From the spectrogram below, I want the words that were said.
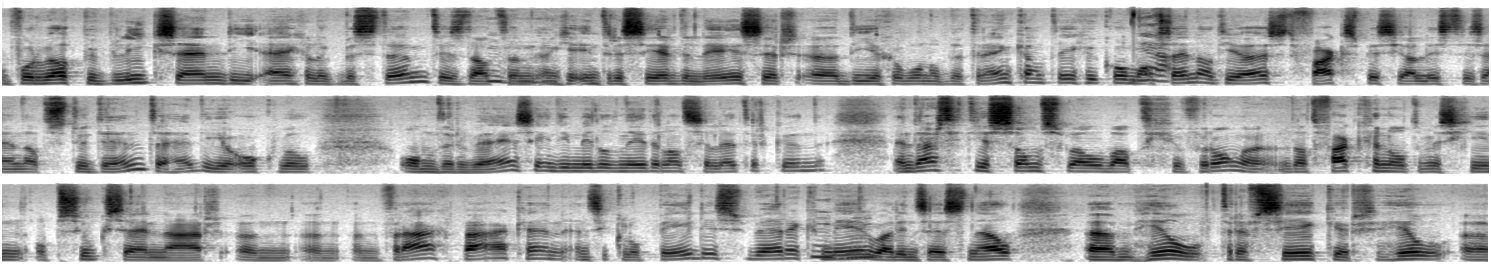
Voor welk publiek zijn die eigenlijk bestemd? Is dat mm -hmm. een, een, geïnteresseerde lezer uh, die je gewoon op de trein kan tegenkomen? Ja. Of zijn dat juist vakspecialisten, zijn dat studenten hè, die je ook wil onderwijzen in die Middel-Nederlandse letterkunde? En daar zit je soms wel wat gevrongen. Dat vakgenoten misschien op zoek zijn naar een, een, een vraagbaak, een encyclopedisch werk mm -hmm. meer, waarin zij snel um, heel trefzeker, heel uh,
